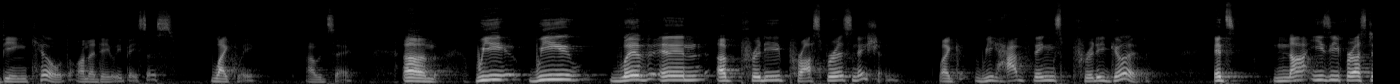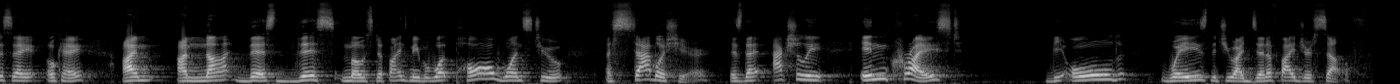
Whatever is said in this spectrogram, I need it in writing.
being killed on a daily basis, likely, I would say. Um, we, we live in a pretty prosperous nation. Like, we have things pretty good. It's not easy for us to say, okay, I'm, I'm not this, this most defines me. But what Paul wants to establish here is that actually in Christ, the old ways that you identified yourself,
